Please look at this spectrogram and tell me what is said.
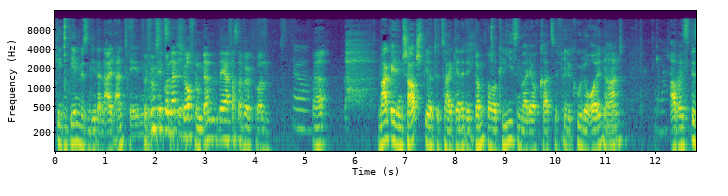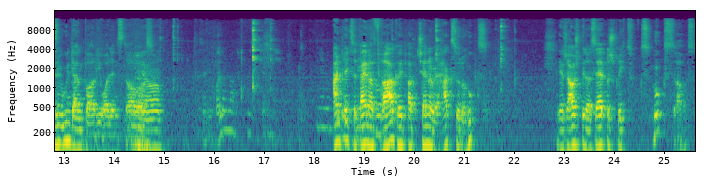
gegen den müssen die dann halt antreten. Für fünf Sekunden hatte ich die Hoffnung, dann wäre er fast erwürgt worden. Ja. Ja. Mag ja den Schauspieler total gerne, den Domhnall Gleeson, weil der auch gerade so viele coole Rollen hat. Aber es ist ein bisschen undankbar, die Rolle in Star Wars. Ja. Dass er die Rolle macht, weiß ich ja nicht. André, zu deiner Frage, ob General Hux oder Hux. Der Schauspieler selber spricht Hux, Hux aus.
